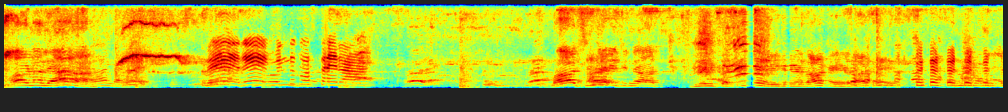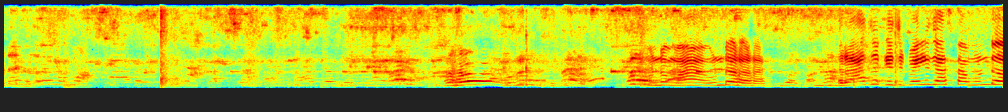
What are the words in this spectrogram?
బాగున్నాయా రే రే మిందుకు వస్తాయిరా బాగా చిన్న దీన్ని కట్టి ఏడు దాకా ఏడు దాకా. ఉండుమా ఉండు. రాజుకి ఇచ్చి పెళ్ళి చేస్తాం ఉండు.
